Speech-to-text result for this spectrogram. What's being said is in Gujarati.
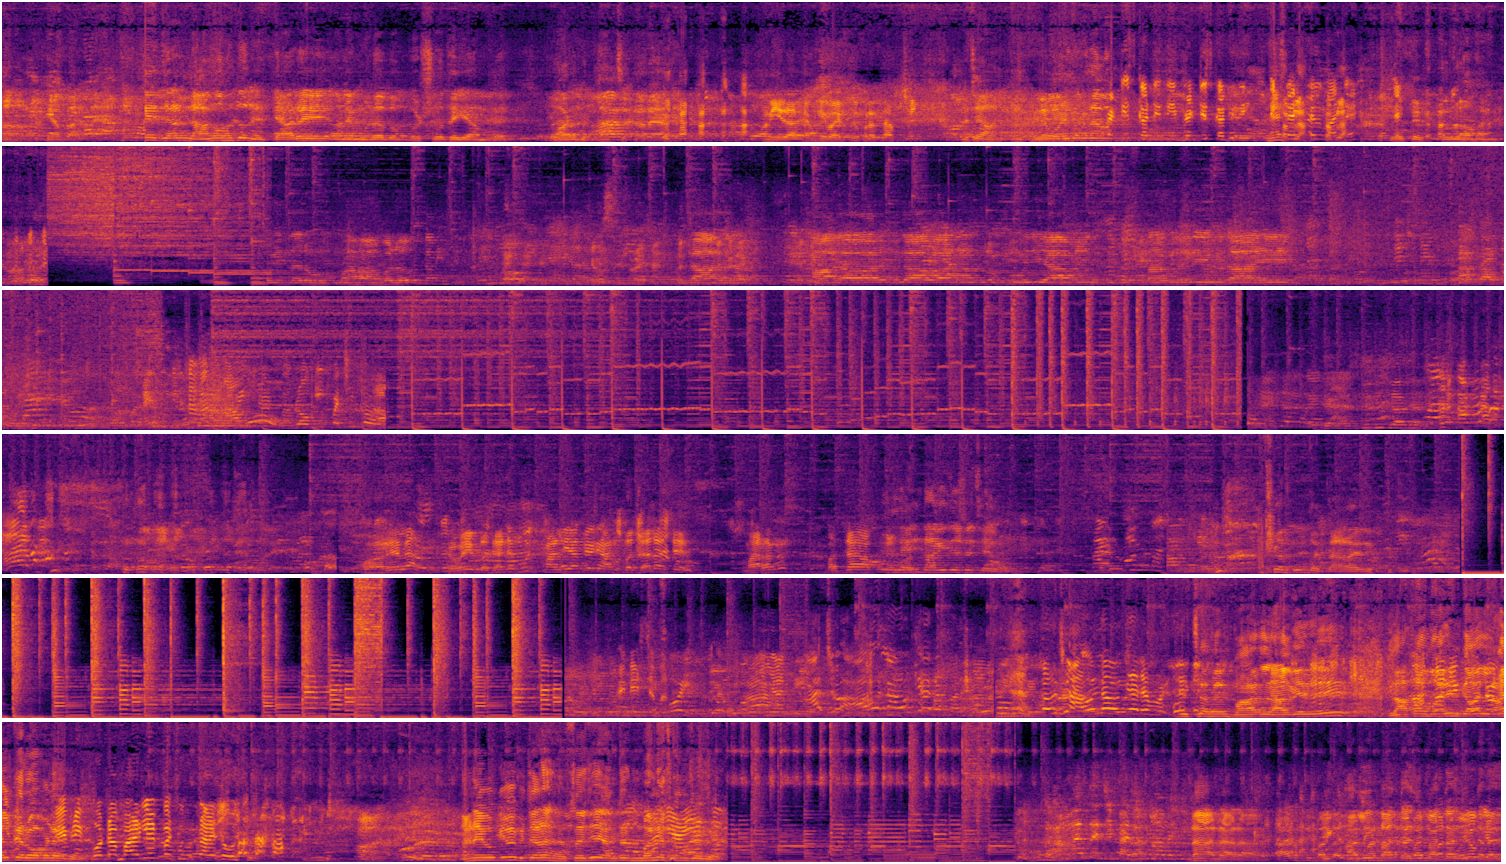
હા ક્યાં બાત એ જ્યારે નાનો હતો ને ત્યારે અને મળે તો વર્ષો થઈ ગયા મળે વાળ બધા જતા રહ્યા. મીરા એમની વાઈફનું પ્રતાપ છે? અચ્છા એટલે એ બધા પ્રેક્ટિસ કરતી હતી પ્રેક્ટિસ કરતી હતી. તબલા, તબલા. માટે. ભરેલા. હવે બધાને હું જ ખાલી આપ્યો કે આ બધાના છે. મારા બધા આપું. લઈને ભાગી જશે છેલ્લે. કરવું બતાવે છે. બિચારાને બહાર લાગે છે. લાફા મારીને ગાલ લાલ કરવા પડે ફોટો પાડી લે પછી ઉતારી દઉં છું. અને એવું કહેવાય બિચારા હસે છે અંદર મને સમજે છે. ના ના ના. એ ખાલી માતાજી માતાજી કરે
